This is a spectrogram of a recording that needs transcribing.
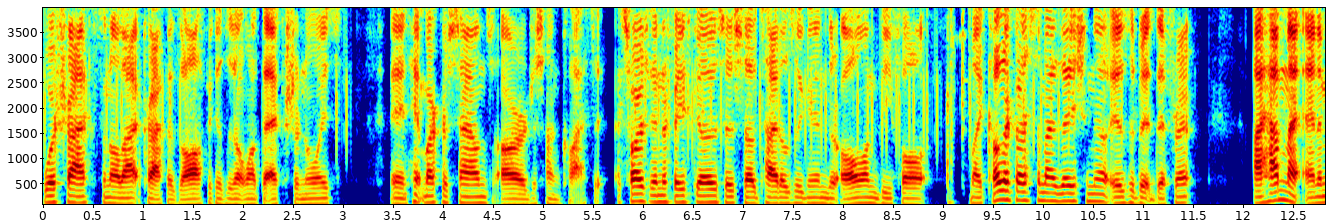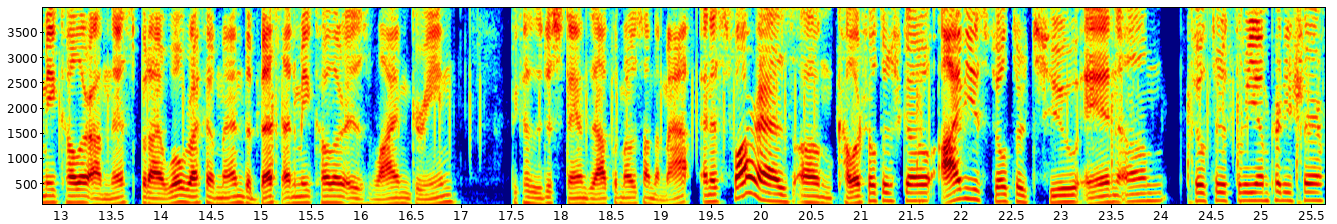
War tracks and all that crap is off because I don't want the extra noise. And hit marker sounds are just on classic. As far as interface goes, there's subtitles again. They're all on default. My color customization though is a bit different. I have my enemy color on this, but I will recommend the best enemy color is lime green because it just stands out the most on the map. And as far as um, color filters go, I've used filter 2 and um, filter 3, I'm pretty sure.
